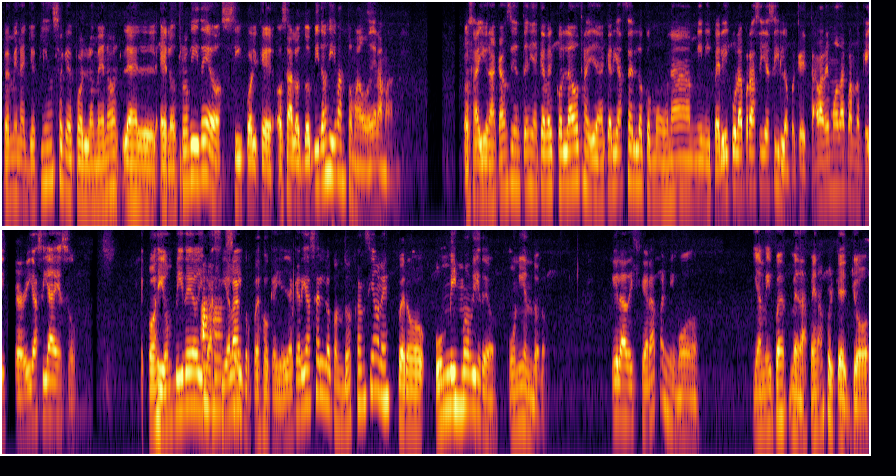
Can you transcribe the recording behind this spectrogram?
Pues mira, yo pienso que por lo menos el, el otro video sí, porque, o sea, los dos videos iban tomados de la mano. O sea, y una canción tenía que ver con la otra y ella quería hacerlo como una mini película, por así decirlo, porque estaba de moda cuando Katy Perry hacía eso. Cogía un video y lo hacía sí. largo. Pues ok, ella quería hacerlo con dos canciones, pero un mismo video, uniéndolo. Y la disquera, pues ni modo. Y a mí pues me da pena porque yo,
